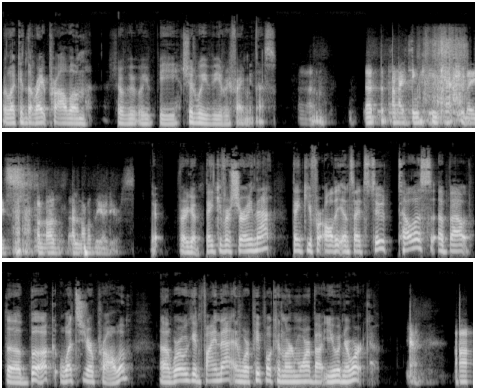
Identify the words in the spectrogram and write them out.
We're looking at the right problem. Should we be should we be reframing this? Um, that, that I think encapsulates a lot, a lot of the ideas. Yeah, very good. Thank you for sharing that. Thank you for all the insights too. Tell us about the book. What's your problem? Uh, where we can find that, and where people can learn more about you and your work. Yeah, uh,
